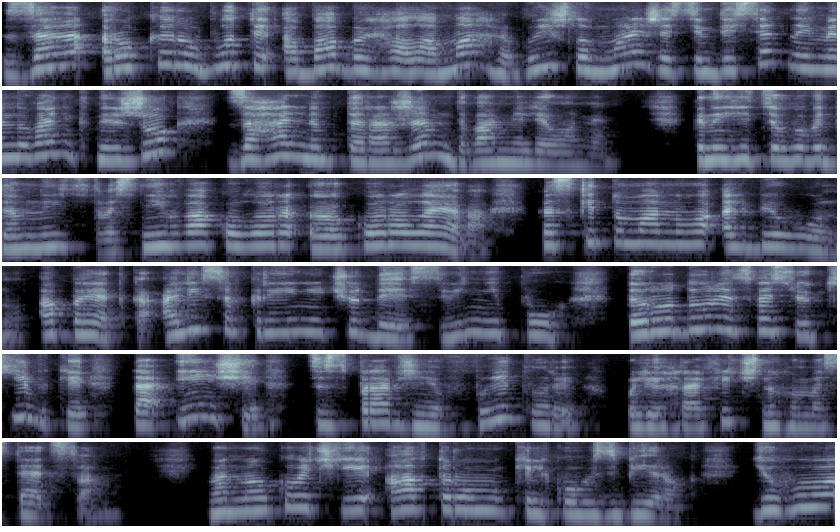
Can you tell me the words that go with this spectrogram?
За роки роботи Абаби Галамаги вийшло майже 70 найменувань книжок загальним тиражем 2 мільйони. Книги цього видавництва Снігова е, королева, Казки Туманного Альбіону, Абетка, Аліса в країні чудес, Вінні Пух, Теодори з Васюківки та інші це справжні витвори поліграфічного мистецтва. Іван Малкович є автором кількох збірок. Його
